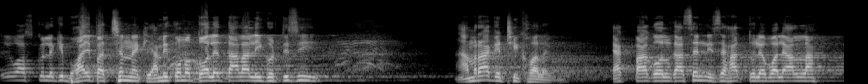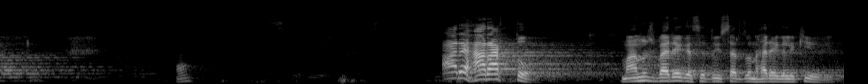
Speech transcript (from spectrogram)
এই ওয়াজ করলে কি ভয় পাচ্ছেন নাকি? আমি কোনো দলের দালালি করতেছি। আমরা আগে ঠিক হওয়া লাগবে। এক পাগল গাছের নিচে হাত তুলে বলে, আল্লাহ। আরে হারাক তো। মানুষ বাইরে গেছে, দুই চারজন হারিয়ে গেলে কি হবে?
